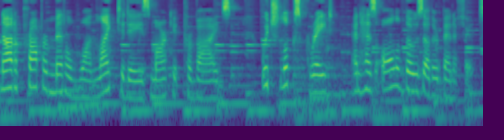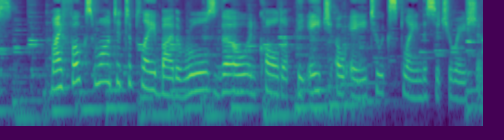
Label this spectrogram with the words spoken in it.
not a proper metal one like today's market provides, which looks great and has all of those other benefits. My folks wanted to play by the rules, though, and called up the HOA to explain the situation.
